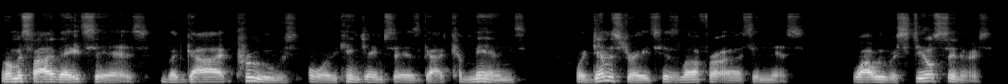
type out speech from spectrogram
Romans 5 8 says, But God proves, or the King James says, God commends or demonstrates his love for us in this. While we were still sinners,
